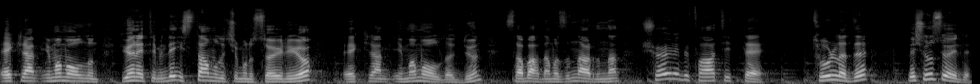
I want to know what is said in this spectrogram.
Ekrem İmamoğlu'nun yönetiminde İstanbul için bunu söylüyor. Ekrem İmamoğlu da dün sabah namazının ardından şöyle bir Fatih'te turladı ve şunu söyledi.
